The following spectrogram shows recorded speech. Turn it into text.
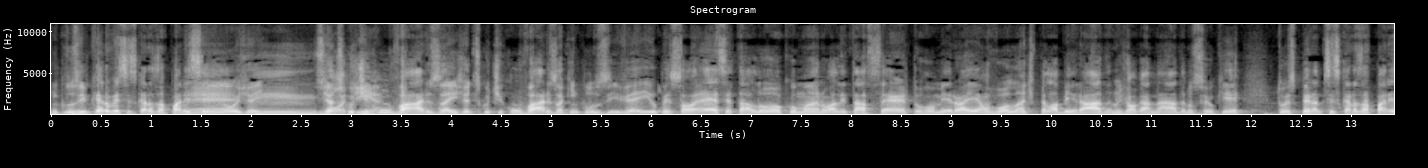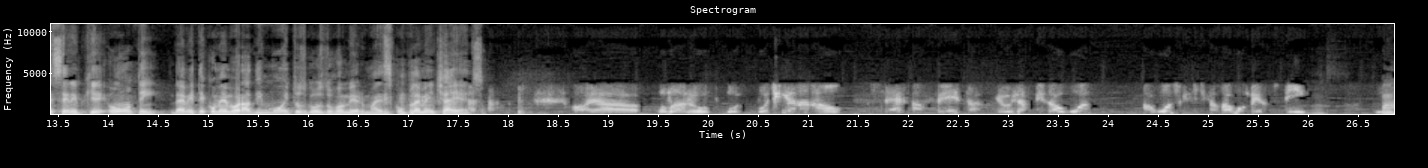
Inclusive, quero ver esses caras aparecerem É, hoje aí. hum, já discuti modinha. com vários aí, já discuti com vários aqui, inclusive, aí o pessoal, é, você tá louco, mano, o Ali tá certo, o Romero aí é um volante pela beirada, não joga nada, não sei o quê. Tô esperando esses caras aparecerem, porque ontem devem ter comemorado e muitos gols do Romero, mas complemente aí, Edson. Olha, ô mano, vou, vou te enganar não. Certa feita, eu já fiz algumas, algumas críticas ao Romero, sim. Mas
